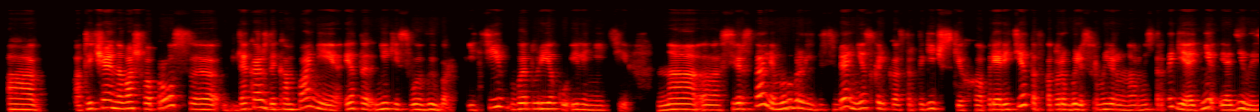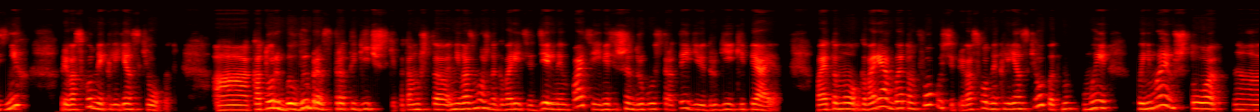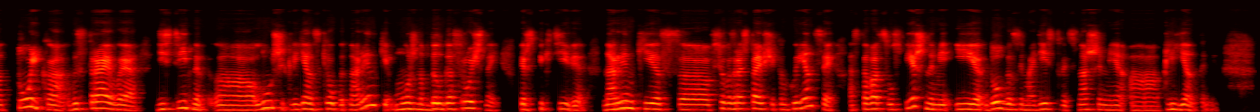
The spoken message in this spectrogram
А, Отвечая на ваш вопрос, э, для каждой компании это некий свой выбор, идти в эту реку или не идти. На э, Северстале мы выбрали для себя несколько стратегических э, приоритетов, которые были сформулированы на уровне стратегии, и один из них – превосходный клиентский опыт а, который был выбран стратегически, потому что невозможно говорить отдельной эмпатии, иметь совершенно другую стратегию и другие KPI. Поэтому, говоря об этом фокусе, превосходный клиентский опыт, мы, мы понимаем, что э, только выстраивая действительно э, лучший клиентский опыт на рынке, можно в долгосрочной перспективе на рынке с э, все возрастающей конкуренцией оставаться успешными и долго взаимодействовать с нашими э, клиентами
